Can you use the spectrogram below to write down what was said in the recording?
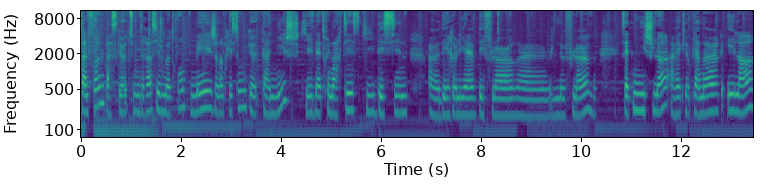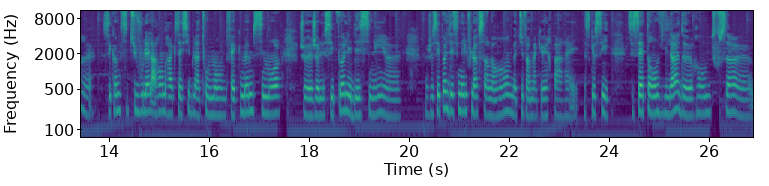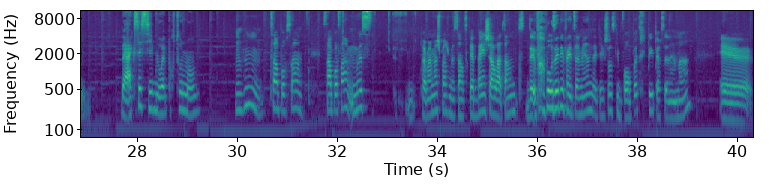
Ça le fun parce que tu me diras si je me trompe, mais j'ai l'impression que ta niche, qui est d'être une artiste qui dessine euh, des reliefs, des fleurs, euh, le fleuve, cette niche-là avec le planeur et l'art, c'est comme si tu voulais la rendre accessible à tout le monde. Fait que même si moi, je ne sais pas les dessiner, euh, je sais pas le dessiner le fleuve Saint-Laurent, mais tu vas m'accueillir pareil. Est-ce que c'est c'est cette envie-là de rendre tout ça euh, ben, accessible, ouais, pour tout le monde? Mm 100%. 100%. Moi, premièrement, je pense que je me sentirais bien charlatante de proposer des fins de semaine de quelque chose qui me font pas triper personnellement. Euh,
